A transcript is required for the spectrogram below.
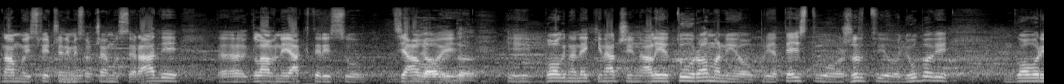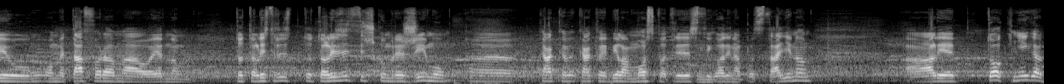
Znamo i svi, čini mi se o čemu se radi. E, glavni akteri su đavo i, da. i Bog na neki način, ali je tu roman i o prijateljstvu, o žrtvi, o ljubavi. Govori o, o metaforama, o jednom totalističkom režimu e, kakva, kakva je bila Moskva 30. godina pod Staljinom, ali je to knjiga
